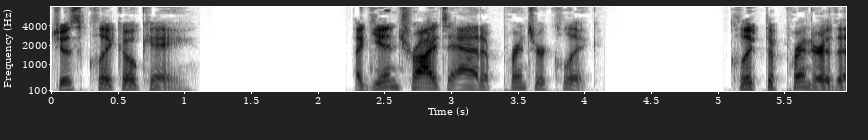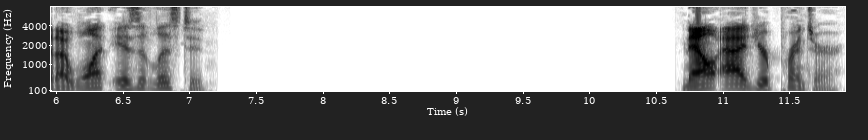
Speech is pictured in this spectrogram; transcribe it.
Just click OK. Again try to add a printer click. Click the printer that I want isn't listed. Now add your printer.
